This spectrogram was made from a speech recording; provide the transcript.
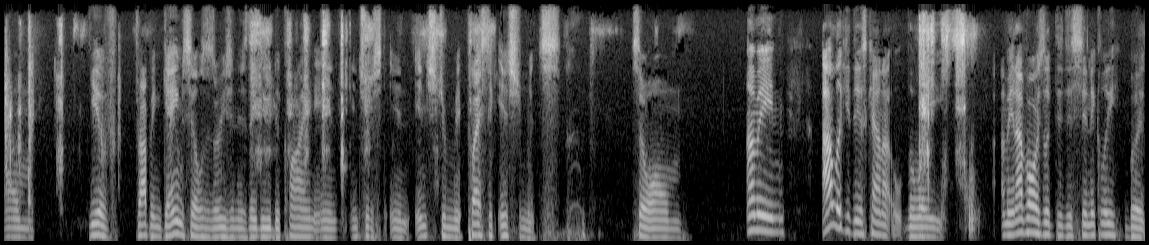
um give dropping game sales is the reason is they do decline in interest in instrument plastic instruments. so um I mean I look at this kind of the way I mean I've always looked at this cynically, but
